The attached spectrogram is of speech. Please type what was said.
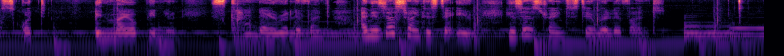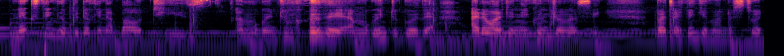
Scott in my opinion is kind of irrelevant. And he's just trying to stay he's just trying to stay relevant. Next thing he'll be talking about is I'm going to go there I'm going to go there. I don't want any controversy but I think you've understood.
